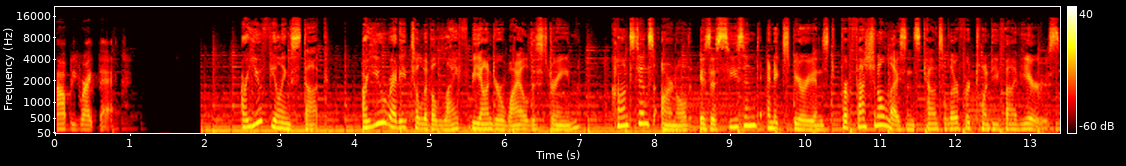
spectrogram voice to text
I'll be right back. Are you feeling stuck? Are you ready to live a life beyond your wildest dream? Constance Arnold is a seasoned and experienced professional licensed counselor for 25 years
